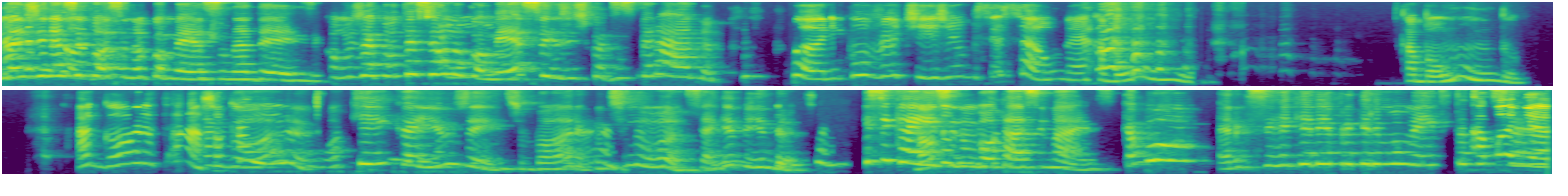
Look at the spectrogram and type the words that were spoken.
Imagina se fosse no começo, né, Daisy? Como já aconteceu no começo e a gente ficou desesperada. Pânico, vertigem, obsessão, né? Acabou o mundo. Acabou o mundo. Agora, ah, só Agora, caiu. ok, caiu, gente. Bora, ah. continua, segue a vida. E se caísse e não voltasse mais? Acabou. Era o que se requeria para aquele momento. Tá Amanhã.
